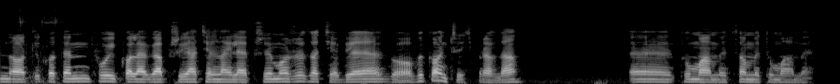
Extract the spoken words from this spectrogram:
No, tylko ten twój kolega, przyjaciel najlepszy może za ciebie go wykończyć, prawda? E, tu mamy, co my tu mamy?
